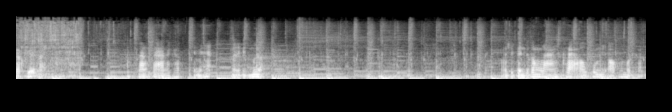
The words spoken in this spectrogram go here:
กับเยอะหน่อยล้างสะอาดนะครับ เห็นไหมฮะ มันจะเป็นเมือก มันจะเป็นจะต้องล้างคราวพวกนี้ออกให้หมดก่อน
